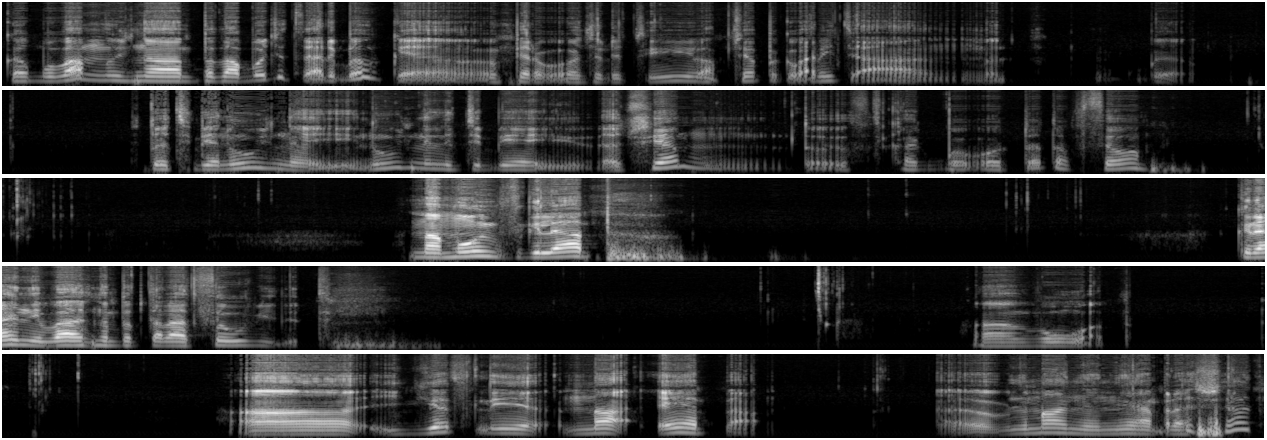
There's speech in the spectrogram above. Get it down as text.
как бы вам нужно позаботиться о ребенке э, в первую очередь и вообще поговорить о, что тебе нужно и нужно ли тебе и зачем, то есть как бы вот это все, на мой взгляд, крайне важно постараться увидеть. А, вот. А, если на это Э, внимания не обращать,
